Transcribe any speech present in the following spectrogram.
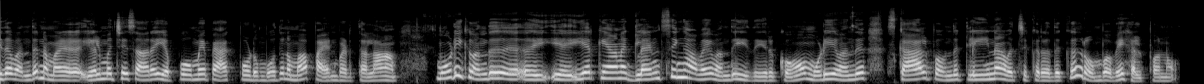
இதை வந்து நம்ம எலுமிச்சை சாறை எப்போவுமே பேக் போடும்போது நம்ம பயன்படுத்தலாம். முடிக்கு வந்து இயற்கையான கிளென்சிங்காகவே வந்து இது இருக்கும். முடியை வந்து ஸ்கேல்ப்பை வந்து க்ளீனாக வச்சுக்கிறதுக்கு ரொம்பவே ஹெல்ப் பண்ணும்.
